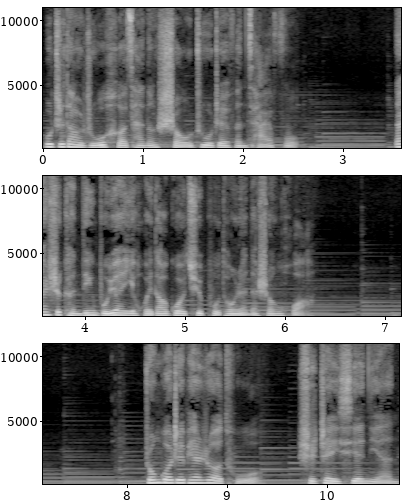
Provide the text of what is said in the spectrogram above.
不知道如何才能守住这份财富，但是肯定不愿意回到过去普通人的生活。中国这片热土是这些年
